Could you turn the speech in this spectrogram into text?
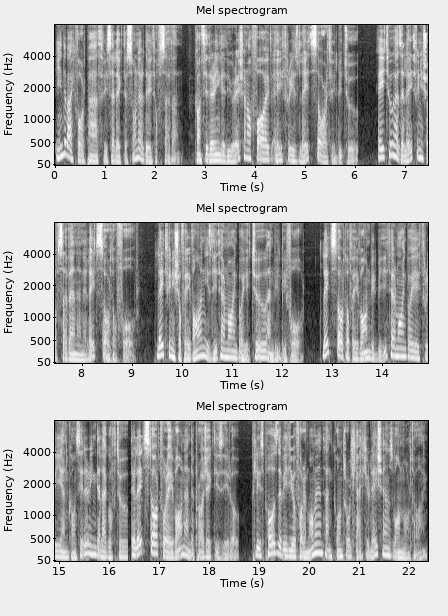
In the backward path, we select the sooner date of 7. Considering the duration of 5, A3's late start will be 2. A2 has a late finish of 7 and a late start of 4. Late finish of A1 is determined by A2 and will be 4. Late start of A1 will be determined by A3 and considering the lag of 2, the late start for A1 and the project is 0. Please pause the video for a moment and control calculations one more time.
